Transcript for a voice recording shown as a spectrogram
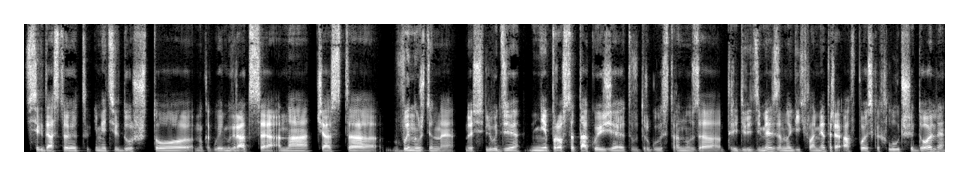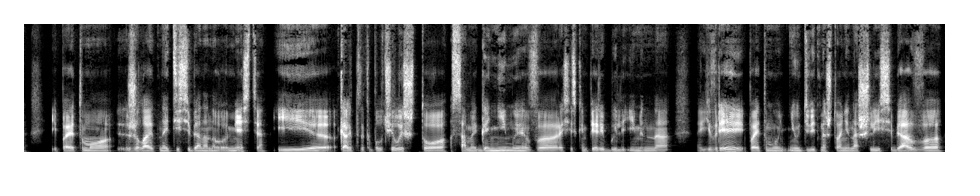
всегда стоит иметь в виду, что, ну, как бы, иммиграция, она часто вынужденная. То есть люди не просто так уезжают в другую страну за 3-9 земель, за многие километры, а в поисках лучшей доли, и поэтому желают найти себя на новом месте. И как-то так получилось, что самые гонимые в Российской империи были именно евреи, поэтому неудивительно, что они нашли себя в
